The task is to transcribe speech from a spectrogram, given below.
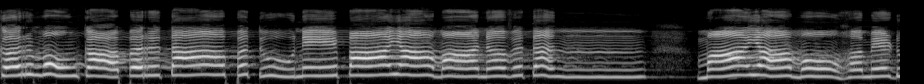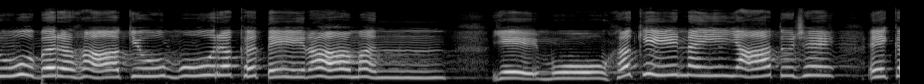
कर्मों का परताप तूने पाया मानव तन माया मोह में डूब रहा क्यों मूर्ख तेरा मन? ये मोह की नैया तुझे एक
